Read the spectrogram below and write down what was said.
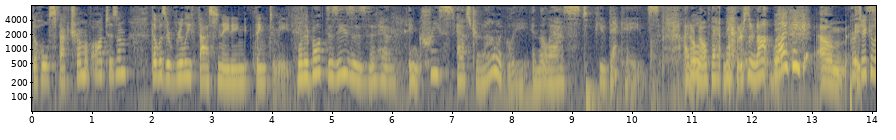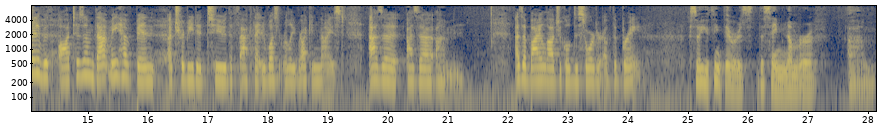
the whole spectrum of autism. That was a really fascinating thing to me. Well, they're both diseases that have increased astronomically in the last few decades. I don't well, know if that matters or not. But, well, I think, um, particularly with autism, that may have been attributed to the fact that it wasn't really recognized as a as a um, as a biological disorder of the brain. So you think there was the same number of um,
